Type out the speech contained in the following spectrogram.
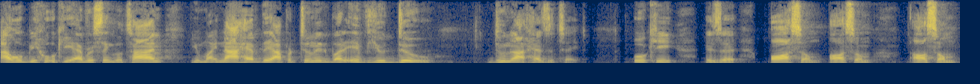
I will be hooky every single time. You might not have the opportunity, but if you do, do not hesitate. Uke is an awesome, awesome, awesome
